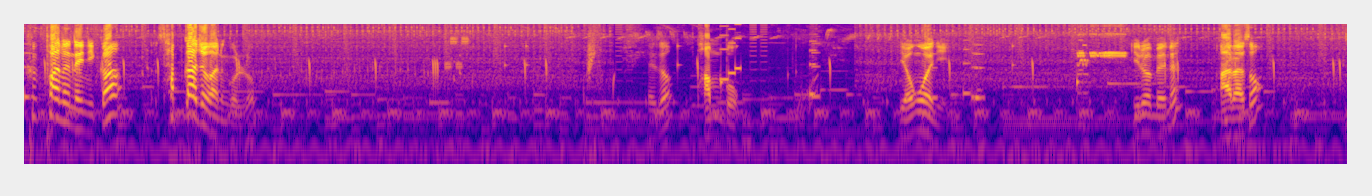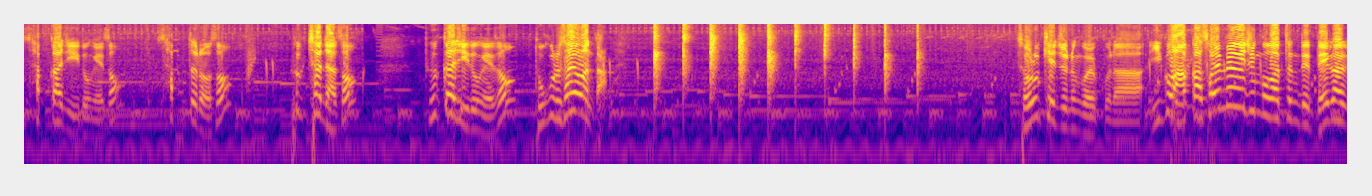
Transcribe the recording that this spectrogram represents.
흙 파는 애니까 삽 가져가는 걸로. 그래서 반복 영원히. 이러면은 알아서 삽까지 이동해서 삽 들어서 흙 찾아서 흙까지 이동해서 도구를 사용한다. 저렇게 해주는 거였구나. 이거 아까 설명해준 거 같은데 내가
